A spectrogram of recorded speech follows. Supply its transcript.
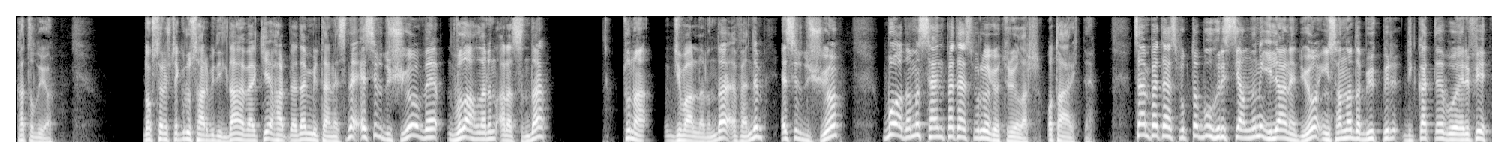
katılıyor. 93'teki Rus harbi değil daha belki harplerden bir tanesine esir düşüyor ve Vlahların arasında Tuna civarlarında efendim esir düşüyor. Bu adamı St. Petersburg'a götürüyorlar o tarihte. St. Petersburg'da bu Hristiyanlığını ilan ediyor. İnsanlar da büyük bir dikkatle bu herifi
